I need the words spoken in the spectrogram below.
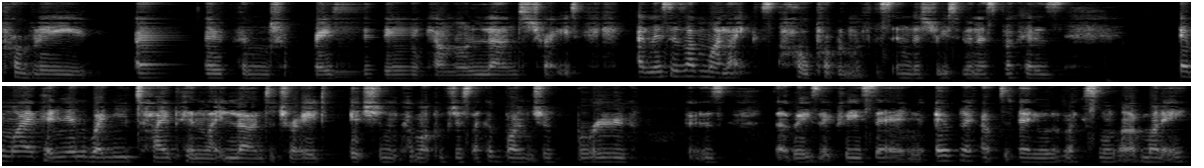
probably open trading account or learn to trade, and this is my like whole problem with this industry, to be honest, because in my opinion, when you type in like learn to trade, it shouldn't come up with just like a bunch of brokers that are basically saying open account today with like a small amount of money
